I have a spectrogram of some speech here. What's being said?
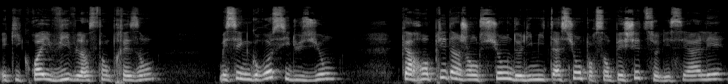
et qui croient vivre l'instant présent. Mais c'est une grosse illusion, car remplis d'injonctions, de limitations pour s'empêcher de se laisser aller,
